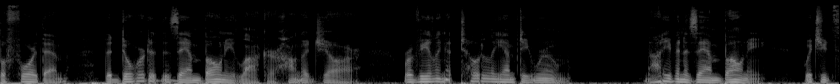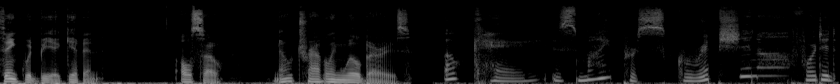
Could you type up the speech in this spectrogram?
Before them, the door to the Zamboni locker hung ajar, revealing a totally empty room. Not even a Zamboni, which you'd think would be a given. Also, no traveling Wilburys. Okay, is my prescription off, or did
